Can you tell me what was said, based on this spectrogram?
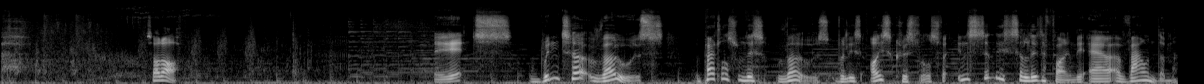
Sod off. It's Winter Rose. The petals from this rose release ice crystals for instantly solidifying the air around them.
